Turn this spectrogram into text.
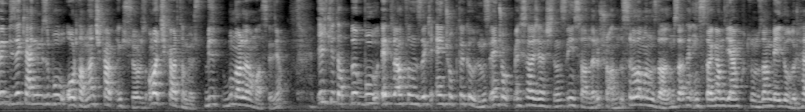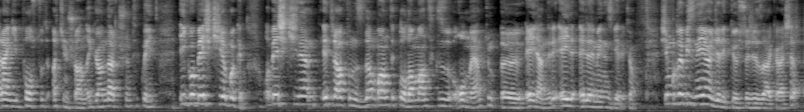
Ve bize kendimizi bu ortamdan çıkartmak istiyoruz ama çıkartamıyoruz. Biz bunlardan bahsedeceğim. İlk etapta bu etrafınızdaki en çok takıldığınız, en çok mesajlaştığınız insanları şu anda sıralamanız lazım. Zaten Instagram DM kutunuzdan belli olur. Herhangi bir postu açın şu anda, gönder tuşuna tıklayın. İlk o 5 kişiye bakın. O 5 kişiden etrafınızda mantıklı olan, mantıksız olmayan tüm e, eylemleri ele- elemeniz gerekiyor. Şimdi burada biz neye öncelik göstereceğiz arkadaşlar?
